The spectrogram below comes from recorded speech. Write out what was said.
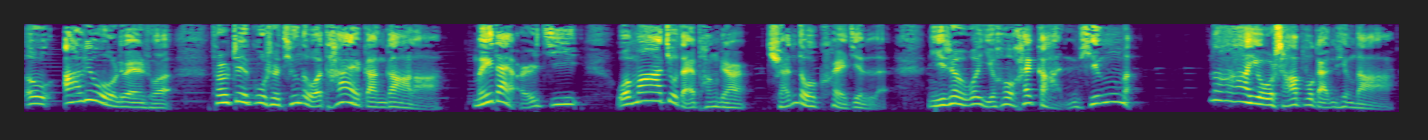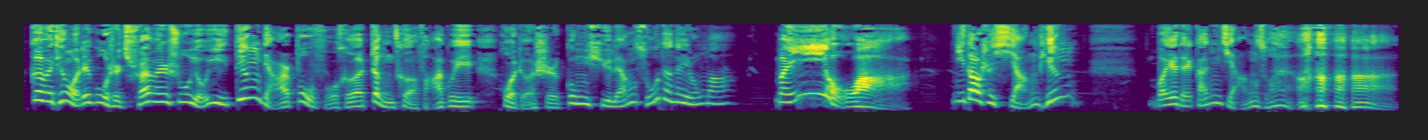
欧阿六留言说：“他说这故事听得我太尴尬了，没戴耳机，我妈就在旁边。”全都快进了，你这我以后还敢听吗？那有啥不敢听的？各位听我这故事，全文书有一丁点儿不符合政策法规或者是公序良俗的内容吗？没有啊！你倒是想听，我也得敢讲算啊！哈哈哈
